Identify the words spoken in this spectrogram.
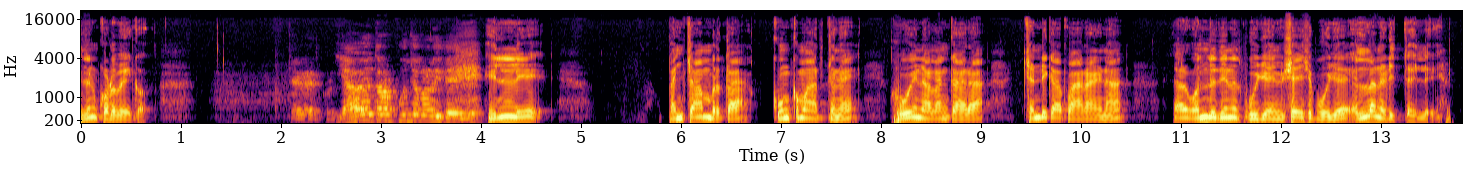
ಇದನ್ನು ಕೊಡಬೇಕು. ಯಾವ್ಯಾವ ಥರ ಪೂಜೆಗಳು ಇದೆ ಇಲ್ಲಿ? ಪಂಚಾಮೃತ ಕುಂಕುಮಾರ್ಚನೆ ಹೂವಿನ ಅಲಂಕಾರ ಚಂಡಿಕಾ ಪಾರಾಯಣ ಒಂದು ದಿನದ ಪೂಜೆ ವಿಶೇಷ ಪೂಜೆ ಎಲ್ಲ ನಡೀತೆ ಇಲ್ಲಿ ಇಲ್ಲಿ.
